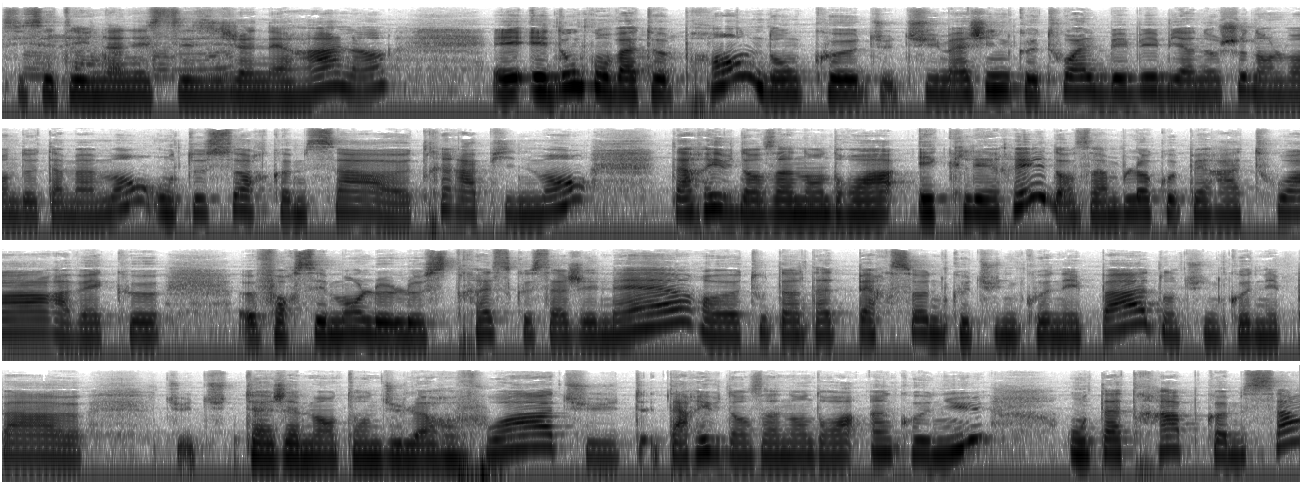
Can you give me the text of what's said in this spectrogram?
si c'était une anesthésie générale. hein. Et, donc on va te prendre, donc euh, tu, imagines que toi, le bébé bien au chaud dans le ventre de ta maman, on te sort comme ça euh, très rapidement, tu arrives dans un endroit éclairé, dans un bloc opératoire avec euh, forcément le, stress que ça génère, tout un tas de personnes que tu ne connais pas, dont tu ne connais pas, tu n'as jamais entendu leur voix, tu arrives dans un endroit inconnu, on t'attrape comme ça,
